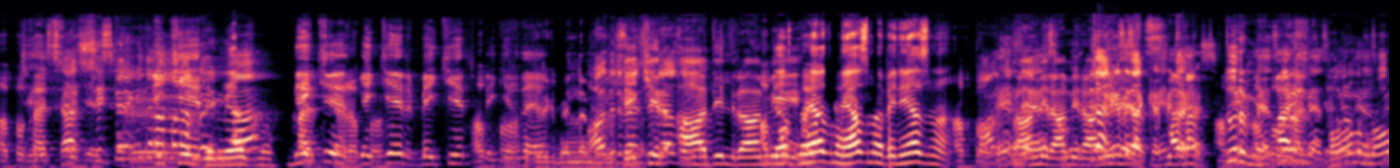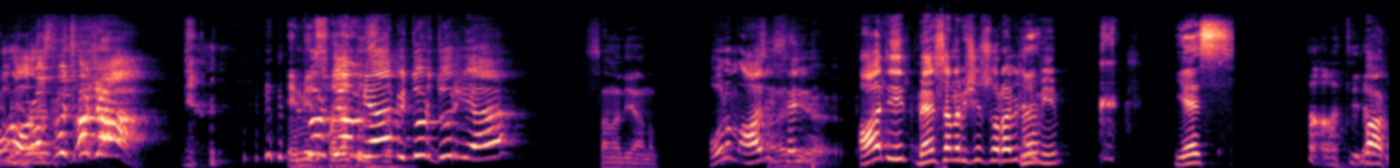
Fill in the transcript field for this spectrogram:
Ya Apokalipser. siktir gidin Bekir, amına koyayım ya. Bekir, Bekir, Bekir, Apo. Bekir de yaz. Biliyorsun. ben- Bekir. Adil, Rami. Yazma, yazma yazma beni yazma. Apo. Abi, Rami, Rami, Bir Rami dakika bir dakika bir dakika. Tamam. Apo, Durun bir. Apo. Durun bir. Oğlum, ne Dur oldu? orospu çocuğa. Emir Dur diyorum ya bir dur dur ya. Sana diyor hanım. Oğlum Adil Sana sen... diyor. Adil ben sana bir şey sorabilir miyim? Yes. Adil Bak.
